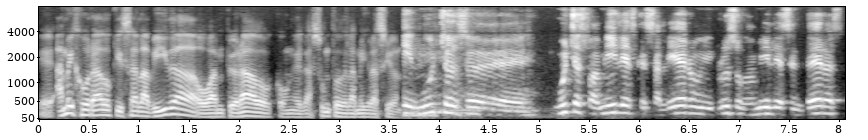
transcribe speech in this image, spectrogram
Eh, ¿Ha mejorado quizá la vida o ha empeorado con el asunto de la migración? Sí, muchos, eh, muchas familias que salieron, incluso familias enteras,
